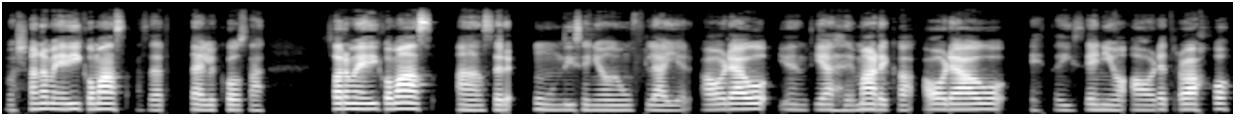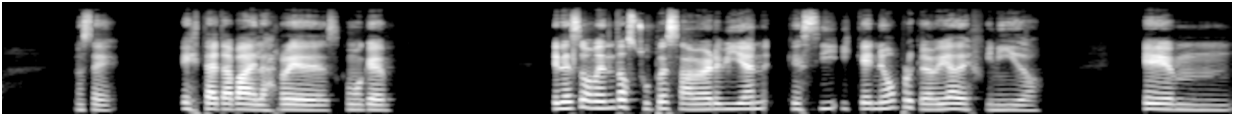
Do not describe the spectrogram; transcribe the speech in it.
pues ya no me dedico más a hacer tal cosa. Ahora me dedico más a hacer un diseño de un flyer. Ahora hago identidades de marca. Ahora hago este diseño. Ahora trabajo, no sé, esta etapa de las redes. Como que en ese momento supe saber bien que sí y que no porque lo había definido. Em,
